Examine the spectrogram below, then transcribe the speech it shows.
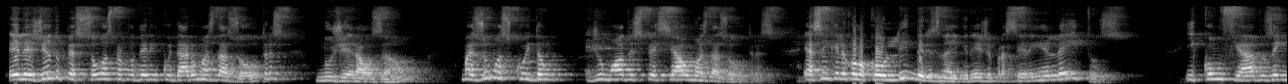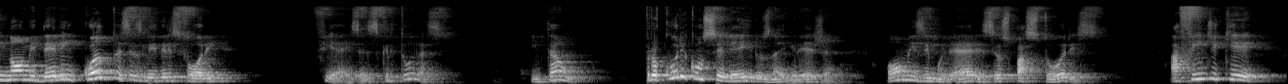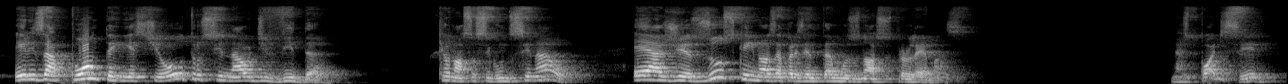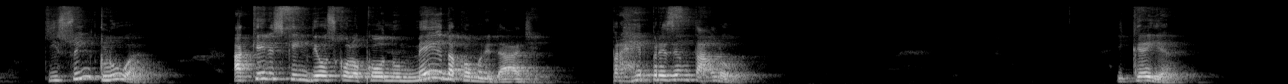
elegendo pessoas para poderem cuidar umas das outras, no geralzão, mas umas cuidam de um modo especial umas das outras. É assim que ele colocou líderes na igreja para serem eleitos e confiados em nome dele enquanto esses líderes forem fiéis às Escrituras. Então, procure conselheiros na igreja, homens e mulheres, seus pastores, a fim de que eles apontem este outro sinal de vida, que é o nosso segundo sinal. É a Jesus quem nós apresentamos os nossos problemas. Mas pode ser que isso inclua aqueles quem Deus colocou no meio da comunidade para representá-lo. E creia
